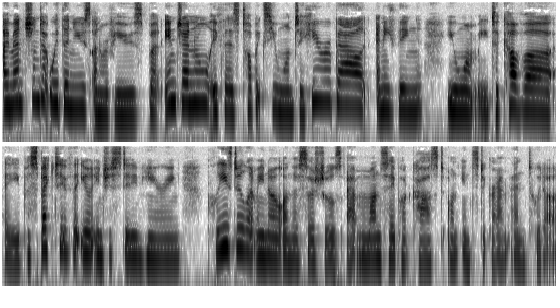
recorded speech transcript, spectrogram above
I mentioned it with the news and reviews, but in general, if there's topics you want to hear about, anything you want me to cover, a perspective that you're interested in hearing, please do let me know on the socials at Munsei Podcast on Instagram and Twitter.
